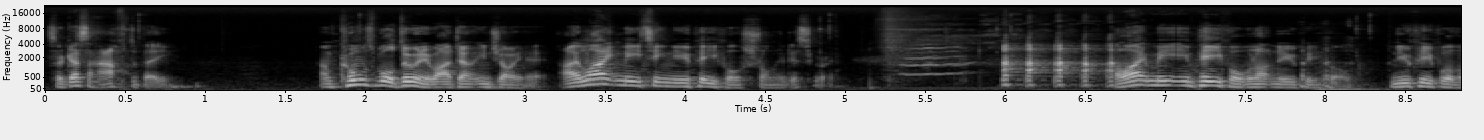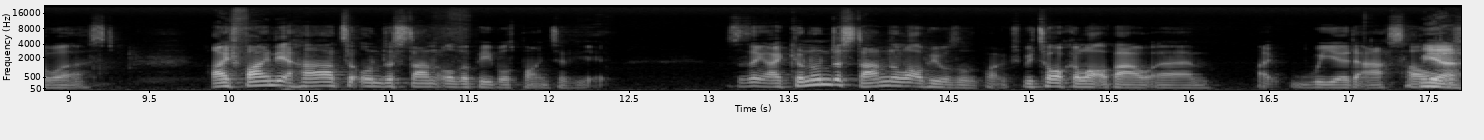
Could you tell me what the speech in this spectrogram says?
so I guess I have to be. I'm comfortable doing it, but I don't enjoy it. I like meeting new people, strongly disagree. I like meeting people, but not new people. New people are the worst. I find it hard to understand other people's point of view. That's the thing. I can understand a lot of people's other points. We talk a lot about um, like weird assholes. Yeah.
